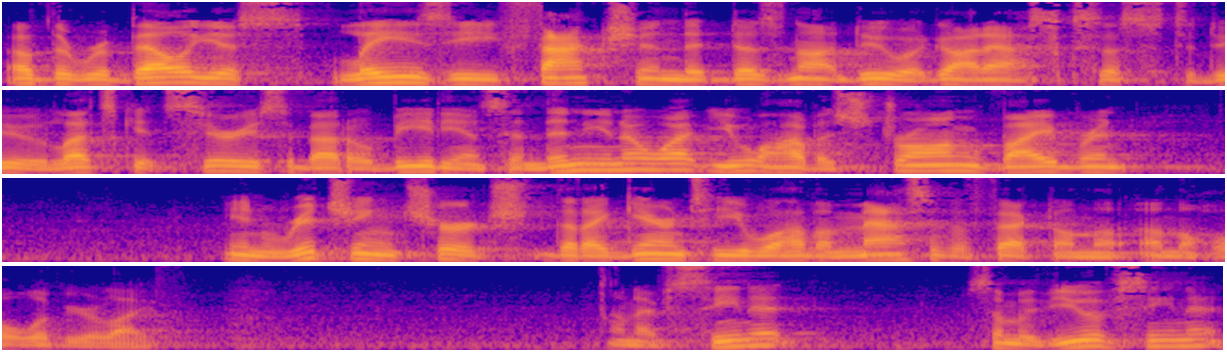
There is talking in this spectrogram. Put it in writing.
of the rebellious, lazy faction that does not do what God asks us to do. Let's get serious about obedience. And then you know what? You will have a strong, vibrant, enriching church that I guarantee you will have a massive effect on the, on the whole of your life. And I've seen it. Some of you have seen it.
